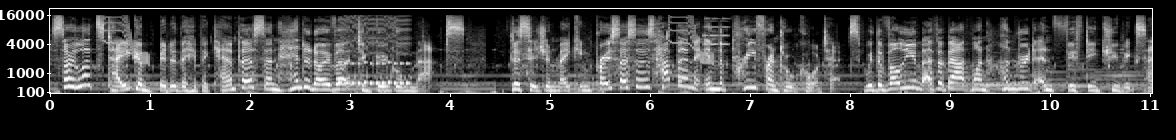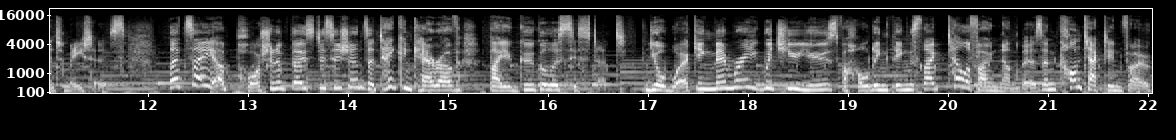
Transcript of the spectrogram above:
So let's take a bit of the hippocampus and hand it over to Google Maps. Decision making processes happen in the prefrontal cortex with a volume of about 150 cubic centimetres. Let's say a portion of those decisions are taken care of by a Google Assistant. Your working memory, which you use for holding things like telephone numbers and contact info,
